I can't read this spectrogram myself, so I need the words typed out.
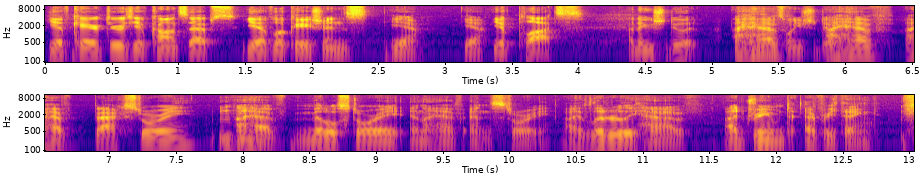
You have characters, you have concepts, you have locations, Yeah, yeah. you have plots. I think you should do it. I, I think have that's when you should do I it. have I have backstory, I mm-hmm. have middle story, and I have end story. I literally have I dreamed everything.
